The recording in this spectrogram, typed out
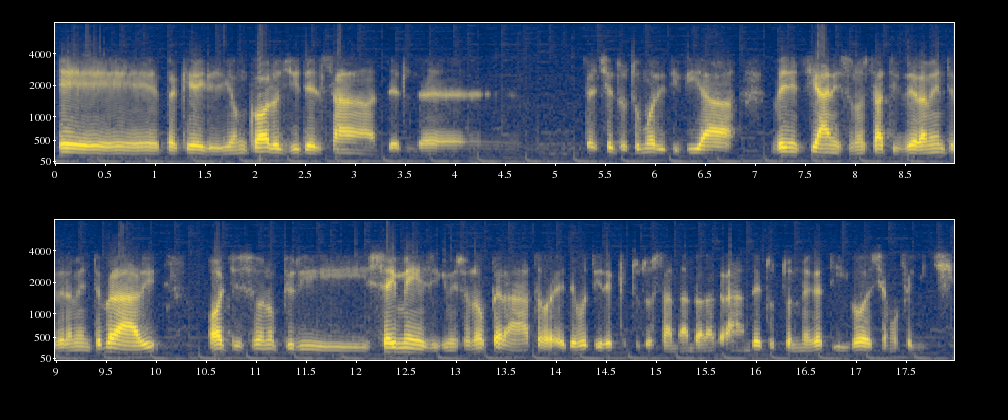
perché gli oncologi del, del, del, centro tumori di via veneziani sono stati veramente veramente bravi. Oggi sono più di sei mesi che mi sono operato e devo dire che tutto sta andando alla grande tutto negativo e siamo felici.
